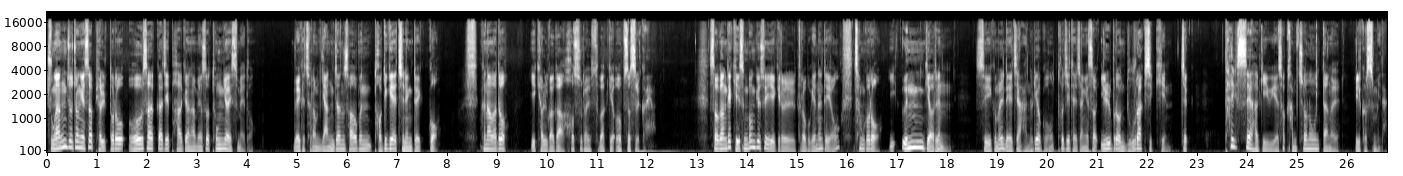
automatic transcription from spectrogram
중앙조정에서 별도로 어사까지 파견하면서 독려했음에도 왜 그처럼 양전 사업은 더디게 진행됐고 그나마도 이 결과가 허술할 수밖에 없었을까요? 서강대 계승봉 교수의 얘기를 들어보겠는데요. 참고로 이 은결은 세금을 내지 않으려고 토지 대장에서 일부러 누락시킨 즉 탈세하기 위해서 감춰놓은 땅을 일컫습니다.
